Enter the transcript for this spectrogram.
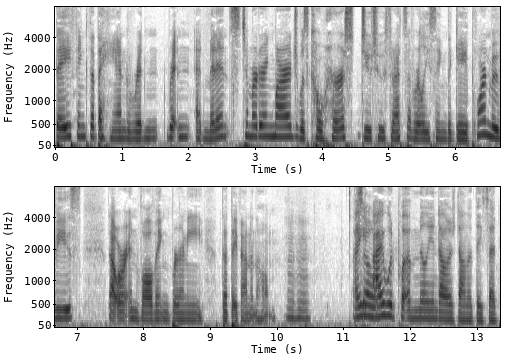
they think that the handwritten written admittance to murdering Marge was coerced due to threats of releasing the gay porn movies that were involving Bernie that they found in the home. Mm-hmm. I So- I would put a million dollars down that they said,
